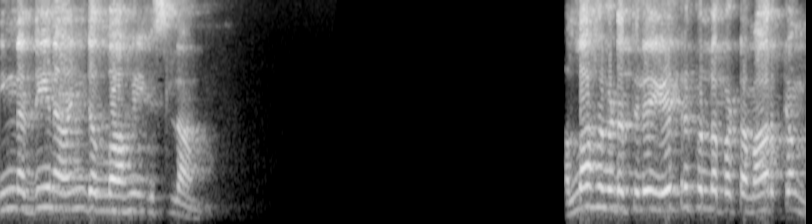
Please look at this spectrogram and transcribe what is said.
இன்ன தீன ஐந்து அல்லாஹில் இஸ்லாம் அல்லாஹவிடத்திலே ஏற்றுக்கொள்ளப்பட்ட மார்க்கம்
